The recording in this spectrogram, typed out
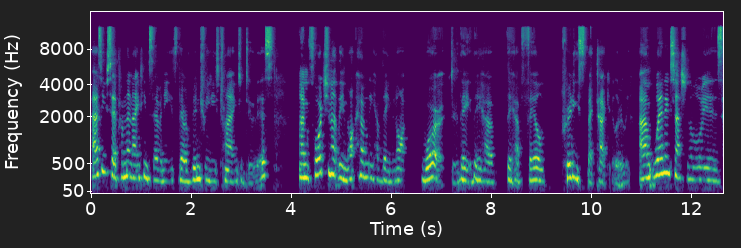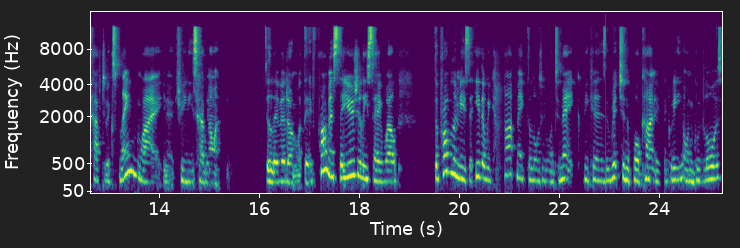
as you said, from the 1970s, there have been treaties trying to do this. Unfortunately, not only have they not worked, they, they have they have failed pretty spectacularly. Um, when international lawyers have to explain why you know treaties have not delivered on what they've promised, they usually say, well, the problem is that either we can't make the laws we want to make because the rich and the poor can't agree on good laws.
